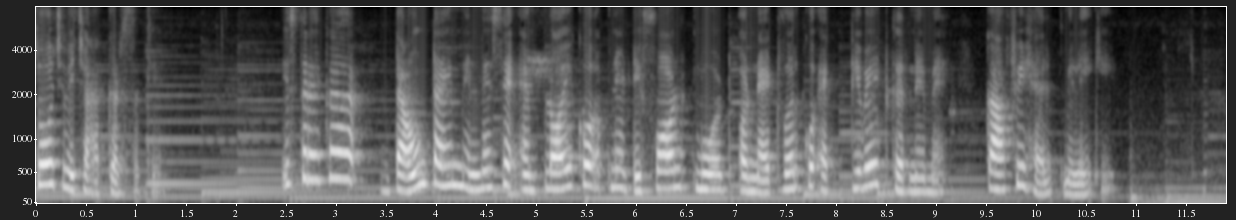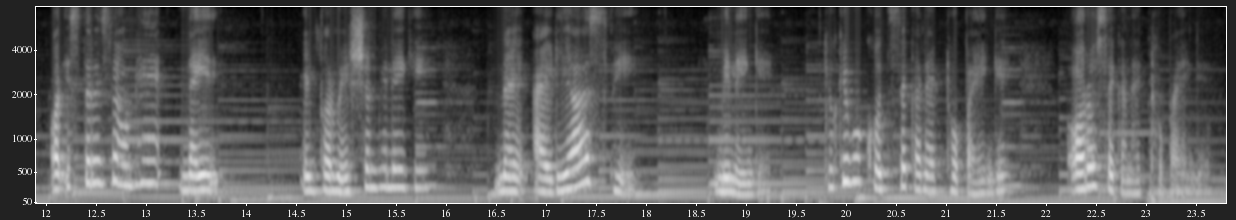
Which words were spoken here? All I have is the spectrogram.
सोच विचार कर सके। इस तरह का डाउन टाइम मिलने से एम्प्लॉय को अपने डिफ़ॉल्ट मोड और नेटवर्क को एक्टिवेट करने में काफ़ी हेल्प मिलेगी। और इस तरह से उन्हें नई इंफॉर्मेशन मिलेगी, नए आइडियाज़ भी मिलेंगे, क्योंकि वो खुद से कनेक्ट हो पाएँगे, औरों से कनेक्ट हो पाएँगे।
